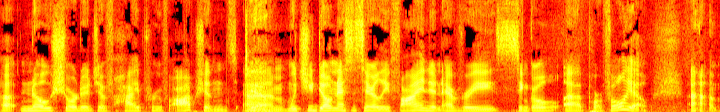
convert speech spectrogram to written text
uh, no shortage of high proof options, um, Yeah. which you don't necessarily find in every single uh, portfolio. Um,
